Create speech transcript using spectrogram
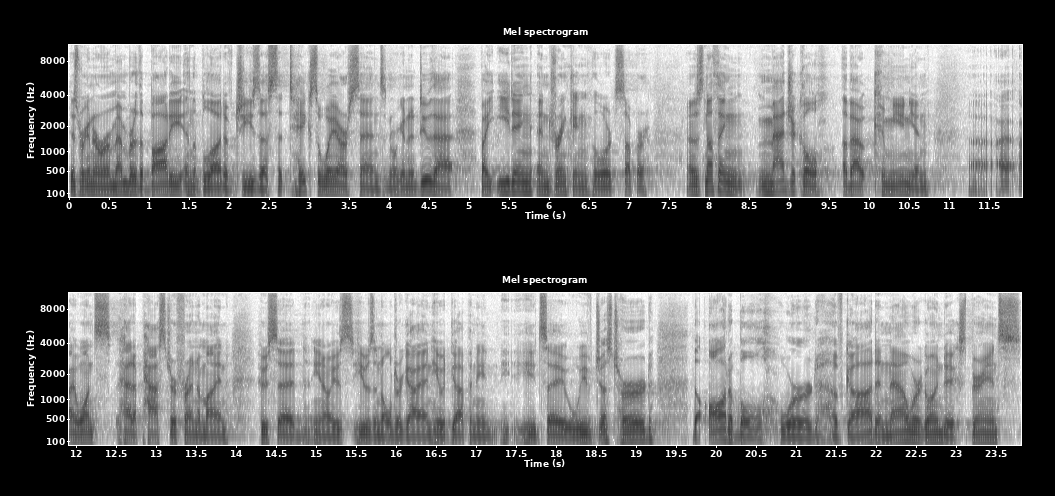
is we're going to remember the body and the blood of Jesus that takes away our sins. And we're going to do that by eating and drinking the Lord's Supper. Now, there's nothing magical about communion. Uh, I, I, once had a pastor friend of mine who said, you know, he was, he was an older guy, and he would go up and he'd, he'd say, We've just heard the audible word of God, and now we're going to experience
